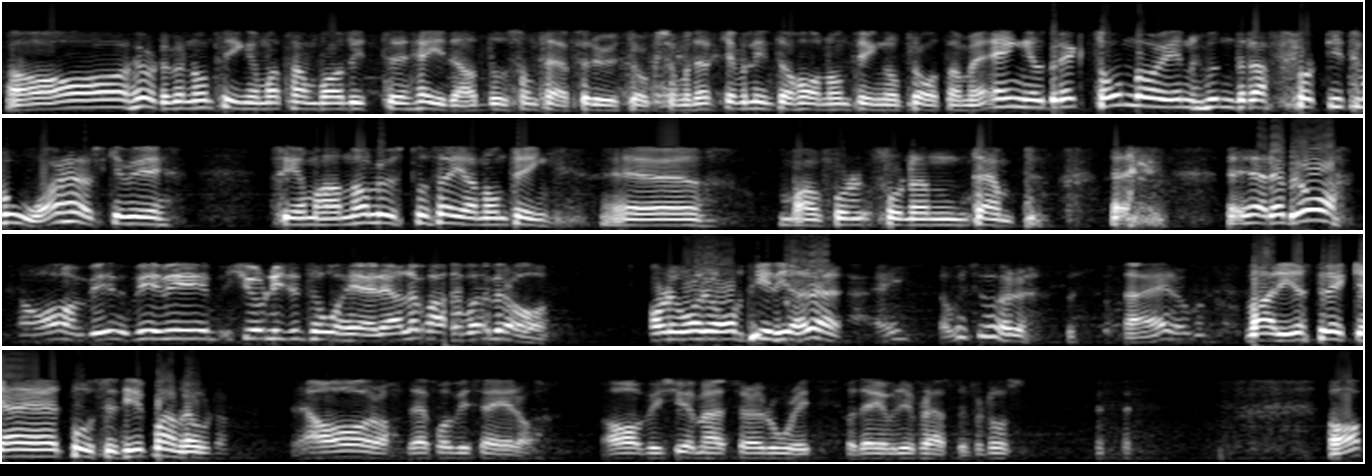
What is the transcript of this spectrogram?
Ja, hörde väl någonting om att han var lite hejdad och sånt här förut också, men det ska väl inte ha någonting att prata med. Engelbrektsson då i en 142 här ska vi se om han har lust att säga någonting. Eh, man får, får den temp. är det bra? Ja, vi, vi, vi kör 92 här i alla fall. Det var bra. Har du varit av tidigare? Nej, jag vet inte. Nej, då. Varje sträcka är ett positivt med andra ord. Ja, då, det får vi säga då. Ja, vi kör mest för det är roligt och det är väl de flesta förstås. Ja,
